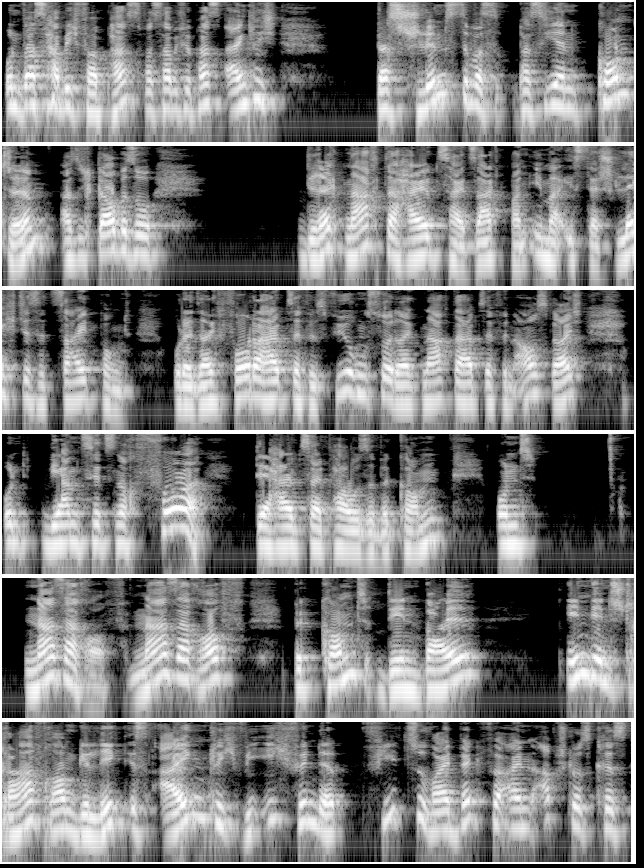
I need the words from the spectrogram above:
Und was habe ich verpasst? Was habe ich verpasst? Eigentlich das Schlimmste, was passieren konnte, also ich glaube so direkt nach der Halbzeit sagt man immer, ist der schlechteste Zeitpunkt oder direkt vor der Halbzeit fürs Führungstor, direkt nach der Halbzeit für den Ausgleich. Und wir haben es jetzt noch vor der Halbzeitpause bekommen. Und Nazarov, Nazarov bekommt den Ball in den Strafraum gelegt, ist eigentlich, wie ich finde, viel zu weit weg für einen Abschluss, Chris.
